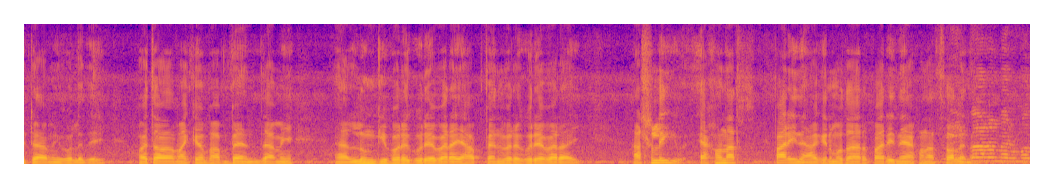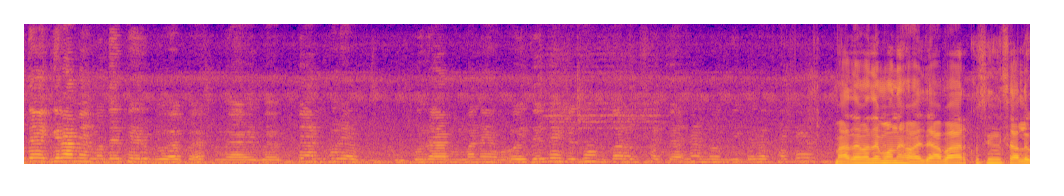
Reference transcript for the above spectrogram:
এটা আমি বলে দেই। হয়তো আমাকে ভাববেন যে আমি লুঙ্গি পরে ঘুরে বেড়াই হাফ প্যান্ট পরে ঘুরে বেড়াই। আসলে এখন আর পারি না, আগের মতো আর পারি না, এখন আর চলে না। প্যান করে মানে মাঝে মাঝে মনে হয় যে আবার কোচিং চালু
